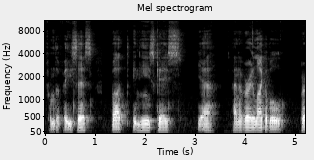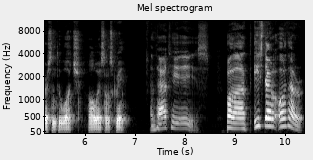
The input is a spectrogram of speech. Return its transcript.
from the faces. But in his case, yeah, and a very likable person to watch always on screen. That he is. But is there other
